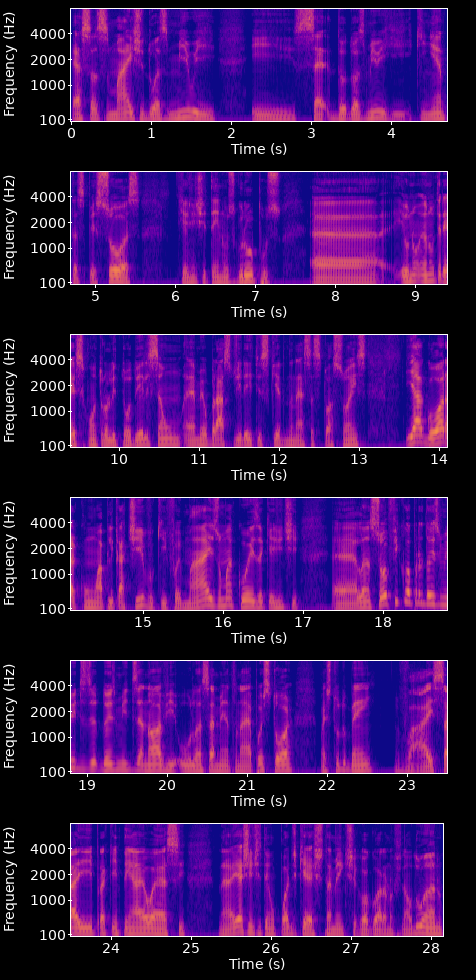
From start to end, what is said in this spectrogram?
essas mais de 2.500 pessoas que a gente tem nos grupos. Uh, eu, não, eu não teria esse controle todo. Eles são é, meu braço direito e esquerdo nessas situações. E agora, com o aplicativo, que foi mais uma coisa que a gente é, lançou, ficou para 2019 o lançamento na Apple Store, mas tudo bem, vai sair para quem tem iOS. Né? E a gente tem um podcast também que chegou agora no final do ano.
